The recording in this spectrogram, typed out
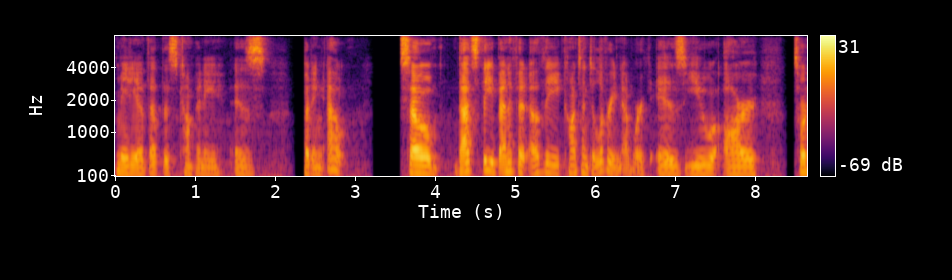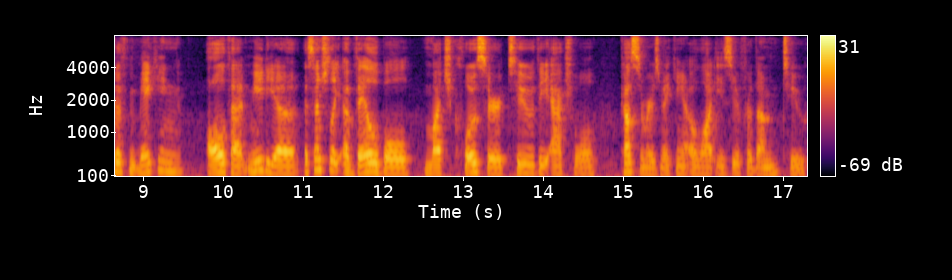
media that this company is putting out. So that's the benefit of the content delivery network is you are sort of making all that media essentially available much closer to the actual customers, making it a lot easier for them to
